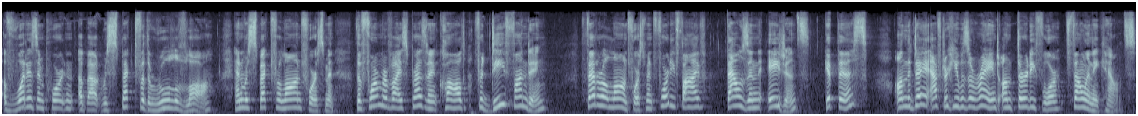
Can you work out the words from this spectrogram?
of what is important about respect for the rule of law and respect for law enforcement. The former vice president called for defunding federal law enforcement, 45,000 agents, get this, on the day after he was arraigned on 34 felony counts.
